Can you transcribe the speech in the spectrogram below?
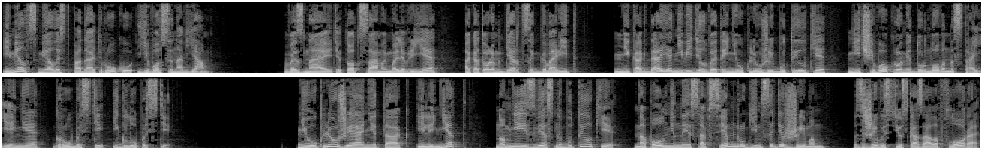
имел смелость подать руку его сыновьям. Вы знаете, тот самый Молеврие, о котором герцог говорит «Никогда я не видел в этой неуклюжей бутылке ничего, кроме дурного настроения, грубости и глупости». Неуклюжие они так или нет, но мне известны бутылки – наполненные совсем другим содержимым, с живостью сказала Флора,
